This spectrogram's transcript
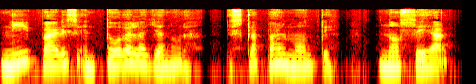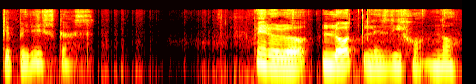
ni pares en toda la llanura, escapa al monte, no sea que perezcas. Pero Lot les dijo, No,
